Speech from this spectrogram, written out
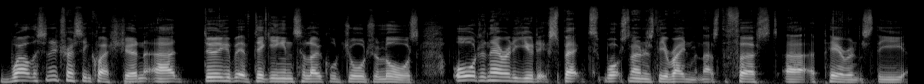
Well, that's an interesting question. Uh, doing a bit of digging into local Georgia laws, ordinarily you'd expect what's known as the arraignment. That's the first uh, appearance, the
